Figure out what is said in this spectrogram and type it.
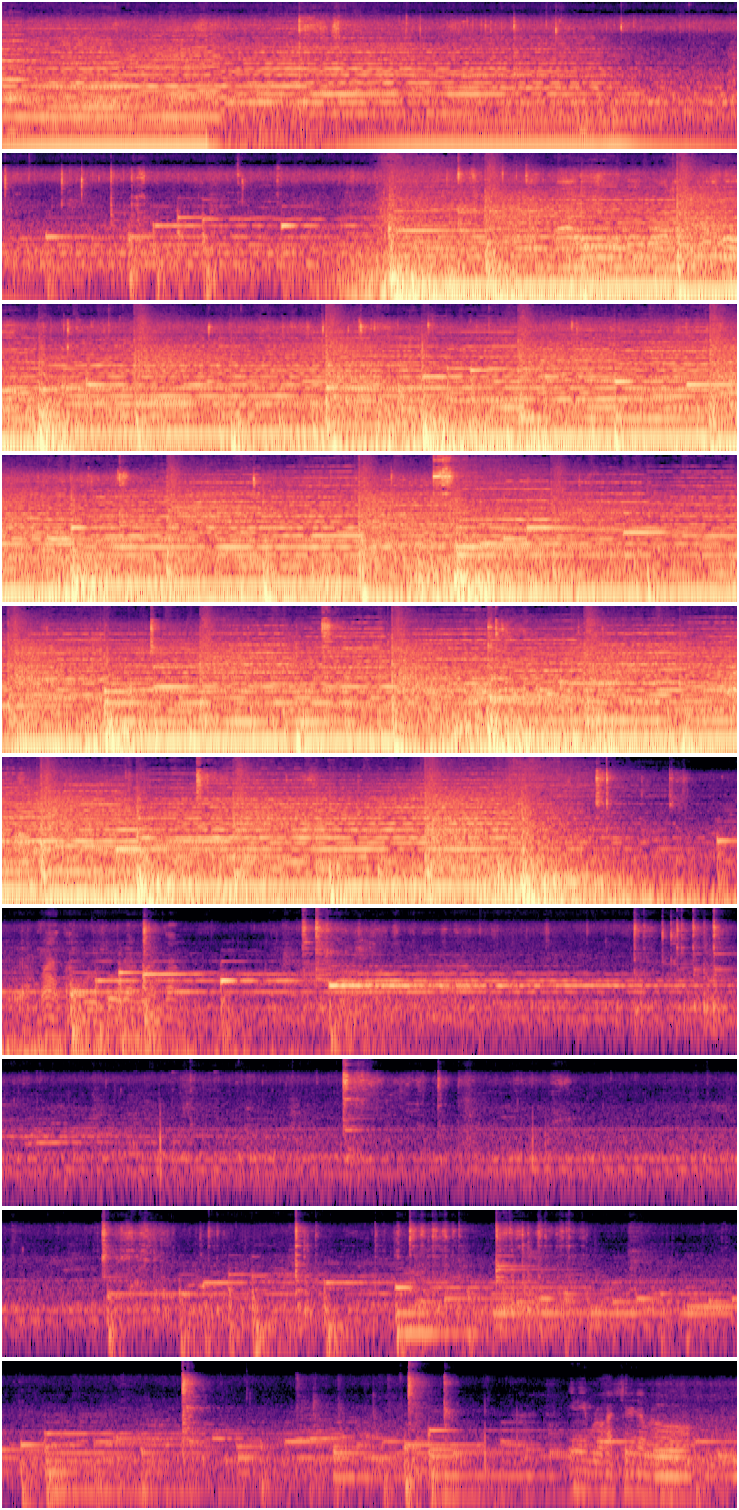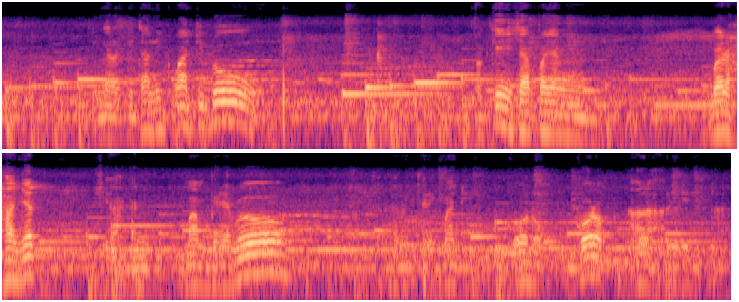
matang bro, sudah matang. Ini bro hasilnya bro tinggal kita nikmati bro. Oke siapa yang berhajat silahkan mampir ya bro. Harus nikmati kodok kodok ala alinta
